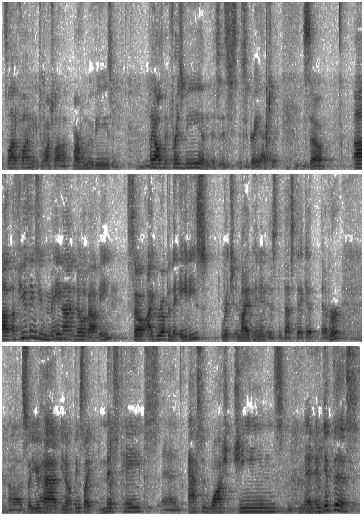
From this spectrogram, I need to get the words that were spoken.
it's a lot of fun. We get to watch a lot of Marvel movies and play Ultimate Frisbee, and it's, it's, it's great, actually. So, uh, a few things you may not know about me. So, I grew up in the 80s, which, in my opinion, is the best decade ever. Uh, so you had, you know, things like mixtapes and acid wash jeans, and, and get this,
